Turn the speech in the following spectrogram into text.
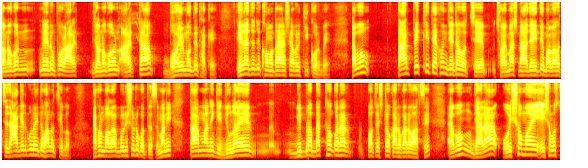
জনগণের উপর আরেক, জনগণ আরেকটা ভয়ের মধ্যে থাকে। এরা যদি ক্ষমতায় আসে, আবার কি করবে? এবং তার প্রেক্ষিতে এখন যেটা হচ্ছে, ছয় মাস না যাইতে বলা হচ্ছে যে আগেরগুলোই তো ভালো ছিল। এখন বলা বলি শুরু করতেছে। মানে তার মানে কি? জুলাইয়ের বিপ্লব ব্যর্থ করার প্রচেষ্টাও কারও কারও আছে এবং যারা ওই সময় এই সমস্ত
